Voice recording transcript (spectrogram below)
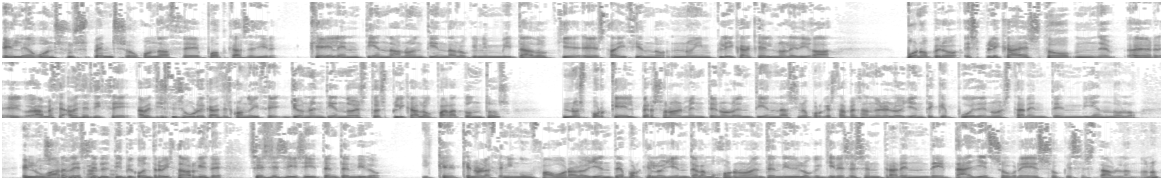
el ego en suspenso cuando hace podcast. Es decir, que él entienda o no entienda lo que el invitado qui- está diciendo no implica que él no le diga, bueno, pero explica esto. mm, eh, a, ver, eh, a veces, a veces dice, a veces estoy seguro que a veces cuando dice, yo no entiendo esto, explícalo para tontos, no es porque él personalmente no lo entienda, sino porque está pensando en el oyente que puede no estar entendiéndolo. En lugar de ser el típico entrevistador que dice, sí, sí, sí, sí, te he entendido. Y que, que no le hace ningún favor al oyente, porque el oyente a lo mejor no lo ha entendido y lo que quieres es entrar en detalle sobre eso que se está hablando, ¿no?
